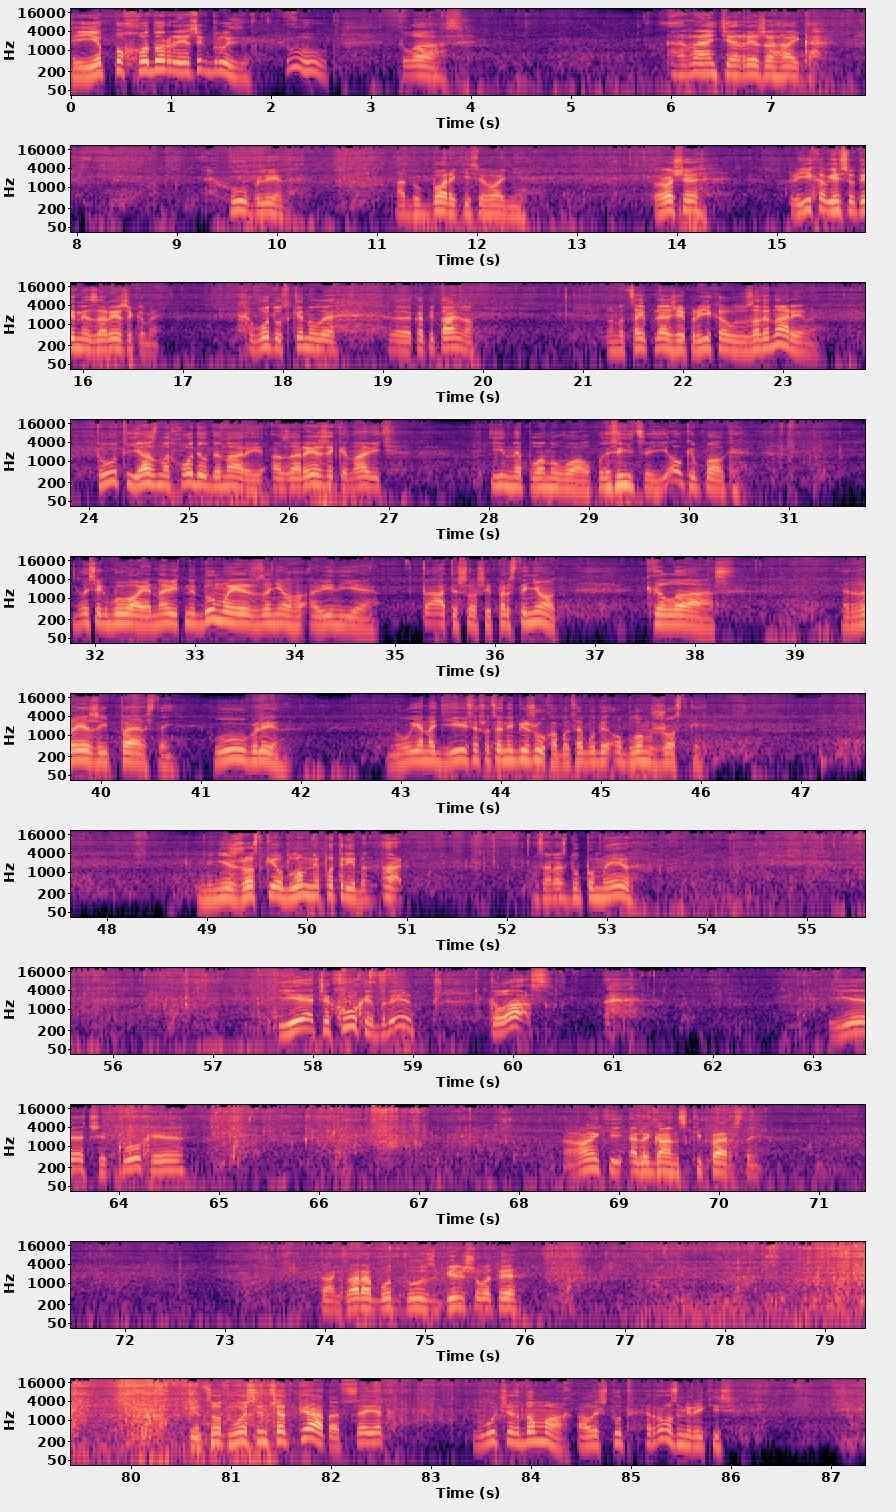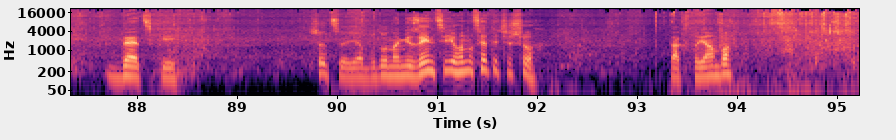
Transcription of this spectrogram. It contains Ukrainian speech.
Є походу рижик, друзі. Угу. Клас. Ранче рижа гайка. Ху, блін. А дубар який сьогодні. Коротше, приїхав я сюди не за рижиками. Воду скинули е, капітально. Ну, на цей пляж я приїхав за динаріями. Тут я знаходив динарії, а за рижики навіть і не планував. Подивіться, йолки-палки. Ось як буває, навіть не думаєш за нього, а він є. Та ти що, ще й перстеньок. Клас. Рижий перстень. У, блін. Ну я надіюся, що це не біжуха, бо це буде облом жорсткий. Мені жорсткий облом не потрібен. Так. Зараз допомию. Є, чекухи, блін. Клас. Є, чекухи. Ай, який елегантський перстень. Так, зараз буду збільшувати. 585, все як в лучших домах, але ж тут розмір якийсь детський. Що це? Я буду на мізинці його носити чи що? Так, стоямба.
